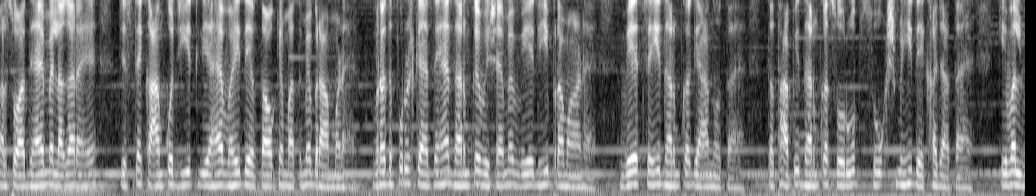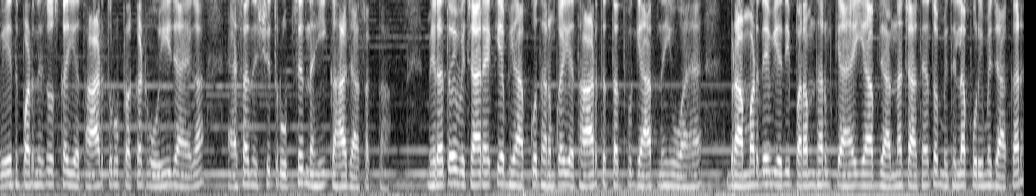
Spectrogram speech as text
और स्वाध्याय में लगा रहे, जिसने काम को जीत लिया है, वही देवताओं के मत में ब्राह्मण है। वृद्ध पुरुष कहते हैं, धर्म के विषय में वेद ही प्रमाण है। वेद से ही धर्म का ज्ञान होता है। तथापि धर्म का स्वरूप सूक्ष्म ही देखा जाता है। केवल वेद पढ़ने से उसका यथार्थ रूप प्रकट हो ही जाएगा, ऐसा निश्चित रूप से नहीं कहा जा सकता। मेरा तो ये विचार है कि अभी आपको धर्म का यथार्थ तत्व ज्ञात नहीं हुआ है। ब्राह्मण देव यदि परम धर्म क्या है, ये आप जानना चाहते हैं तो मिथिलापुरी में जाकर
